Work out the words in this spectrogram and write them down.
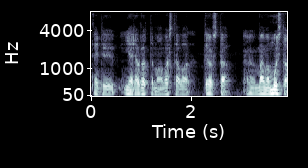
Täytyy jäädä odottamaan vastaavaa teosta maailman muista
